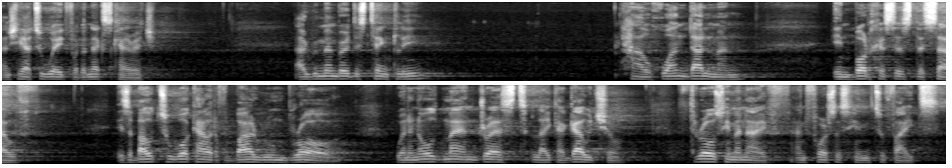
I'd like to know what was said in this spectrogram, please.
and she had to wait for the next carriage. I remember distinctly how Juan Dahlmann in Borges's The South is about to walk out of a barroom brawl when an old man dressed like a gaucho throws him a knife and forces him to fight.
